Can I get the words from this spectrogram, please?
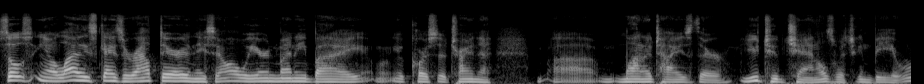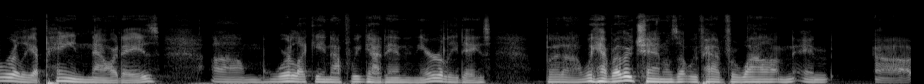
so, you know, a lot of these guys are out there and they say, oh, we earn money by, of course, they're trying to uh, monetize their YouTube channels, which can be really a pain nowadays. Um, we're lucky enough we got in in the early days, but uh, we have other channels that we've had for a while, and, and uh,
